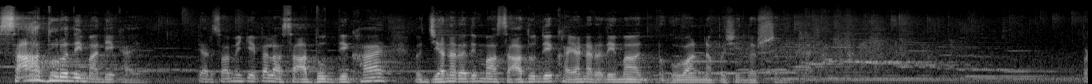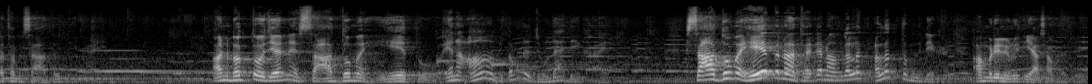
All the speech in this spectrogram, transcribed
સાધુ હૃદયમાં દેખાય. ત્યારે સ્વામી કે, પેલા સાધુ દેખાય જેના હૃદયમાં સાધુ દેખાય, એના હૃદયમાં ભગવાનના પછી દર્શન થાય. પ્રથમ સાધુ. દેખાય અનભક્તો જેને સાધુમાં હેતો એના અંગ તમને જુદા દેખાય. સાધુમાં હેત ના થાય, તેના અંગ અલગ અલગ તમને દેખાય. અમરેલીનો ઇતિહાસ આપણે જોઈએ.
